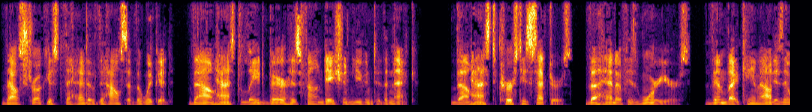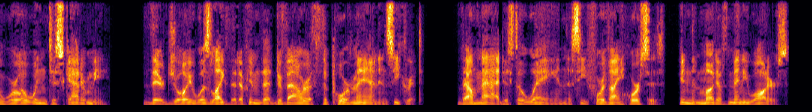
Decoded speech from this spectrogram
Thou struckest the head of the house of the wicked, thou hast laid bare his foundation even to the neck. Thou hast cursed his scepters, the head of his warriors, them that came out as a whirlwind to scatter me. Their joy was like that of him that devoureth the poor man in secret. Thou maddest away in the sea for thy horses, in the mud of many waters.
